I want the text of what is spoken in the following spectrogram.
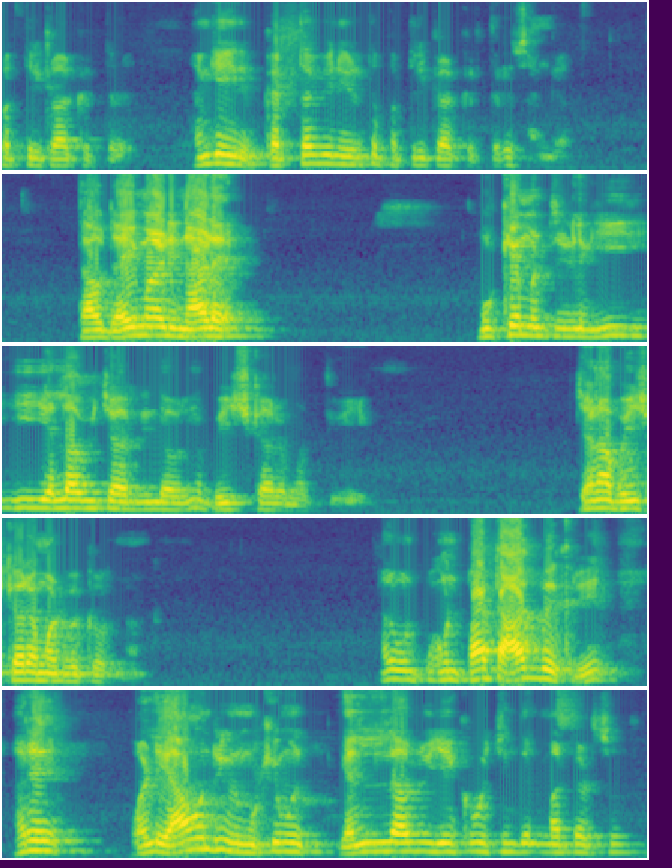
ಪತ್ರಿಕಾಕರ್ತರು. ಹಂಗೆ ಇದು, ಕರ್ತವ್ಯ ನಿರತ ಪತ್ರಿಕಾಕರ್ತರ ಸಂಘ. ತಾವು ದಯಮಾಡಿ ನಾಳೆ ಮುಖ್ಯಮಂತ್ರಿಗಳಿಗೆ ಈ ಈ ಎಲ್ಲ ವಿಚಾರದಿಂದ ಅವ್ರನ್ನ ಬಹಿಷ್ಕಾರ ಮಾಡ್ತೀವಿ. ಜನ ಬಹಿಷ್ಕಾರ ಮಾಡಬೇಕು ಅವ್ರನ್ನ. ಅದು ಒಂದು ಒಂದು ಪಾಠ ಆಗ್ಬೇಕ್ರಿ. ಅರೆ, ಒಳ್ಳೆ ಯಾವನ್ರಿ ಇವನು ಮುಖ್ಯಮಂತ್ರಿ? ಎಲ್ಲರೂ ಏಕವಚನದಲ್ಲಿ ಮಾತಾಡ್ಸೋದು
